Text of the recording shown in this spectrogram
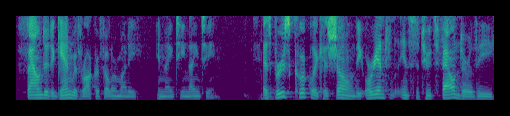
founded again with Rockefeller money in 1919. As Bruce Kuklick has shown, the Oriental Institute's founder, the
